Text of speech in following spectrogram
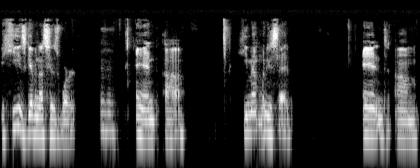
he has given us his word mm-hmm. and uh, he meant what he said and um,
